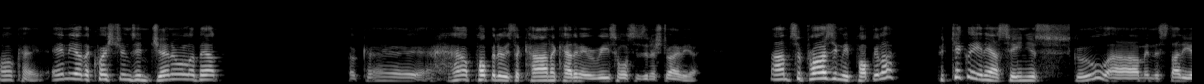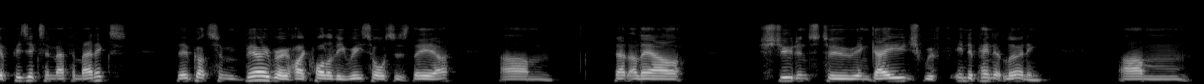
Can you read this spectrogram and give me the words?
Okay, any other questions in general about, okay, how popular is the Khan Academy resources in Australia? Um, surprisingly popular, particularly in our senior school um, in the study of physics and mathematics. They've got some very, very high quality resources there um, that allow students to engage with independent learning. Um,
